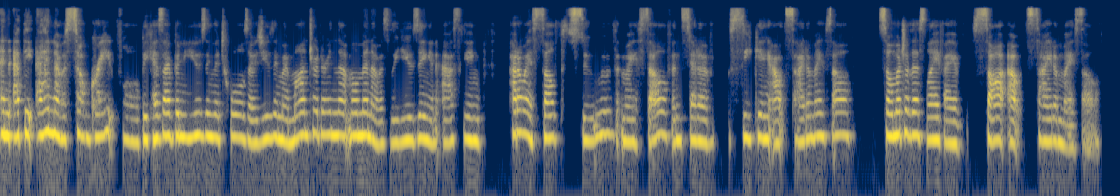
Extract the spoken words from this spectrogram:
and at the end, I was so grateful because I've been using the tools. I was using my mantra during that moment. I was using and asking, how do I self soothe myself instead of seeking outside of myself? So much of this life I have sought outside of myself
